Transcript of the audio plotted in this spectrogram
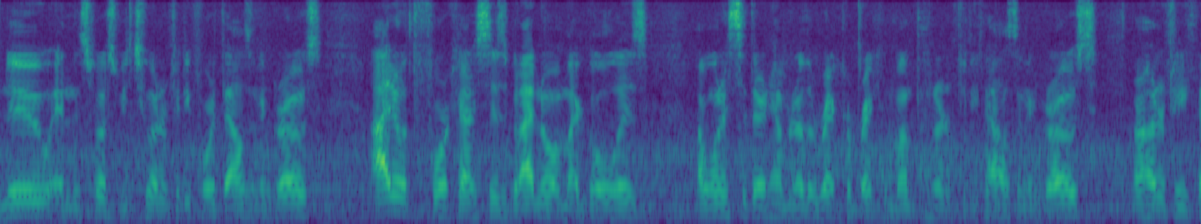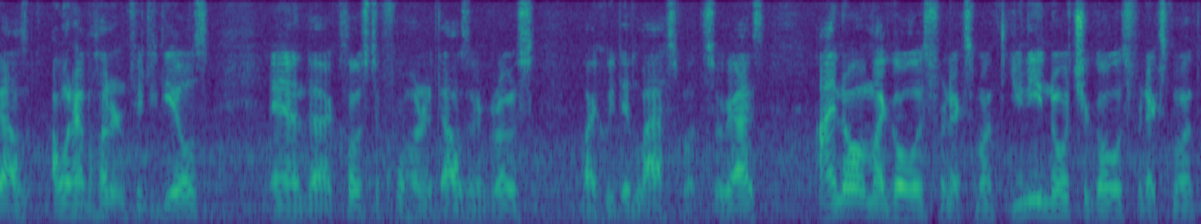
new, and it's supposed to be 254,000 in gross. I know what the forecast is, but I know what my goal is. I want to sit there and have another record-breaking month, 150,000 in gross, or 150,000. I want to have 150 deals and uh, close to 400,000 in gross like we did last month. So, guys, I know what my goal is for next month. You need to know what your goal is for next month.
